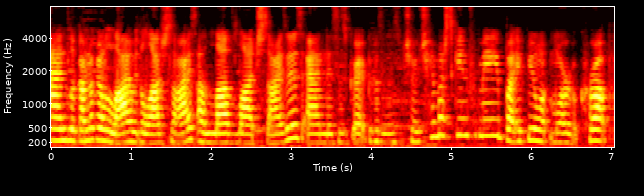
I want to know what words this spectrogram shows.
And look, I'm not going to lie with the large size. I love large sizes and this is great because it doesn't show too much skin for me. But if you want more of a crop,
